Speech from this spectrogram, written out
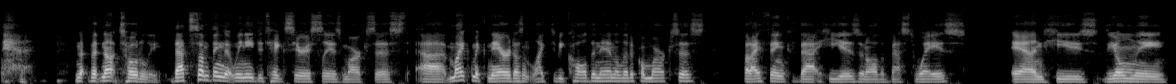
but not totally. That's something that we need to take seriously as Marxists. Uh, Mike Macnair doesn't like to be called an analytical Marxist, but I think that he is in all the best ways, and he's the only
